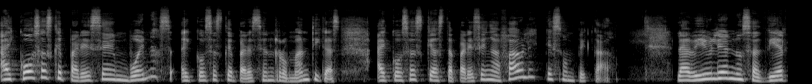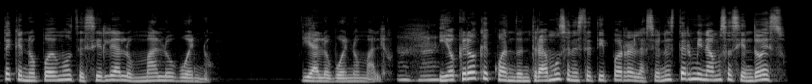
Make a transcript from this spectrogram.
Hay cosas que parecen buenas, hay cosas que parecen románticas, hay cosas que hasta parecen afables, que son pecado. La Biblia nos advierte que no podemos decirle a lo malo bueno y a lo bueno malo. Y yo creo que cuando entramos en este tipo de relaciones terminamos haciendo eso,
